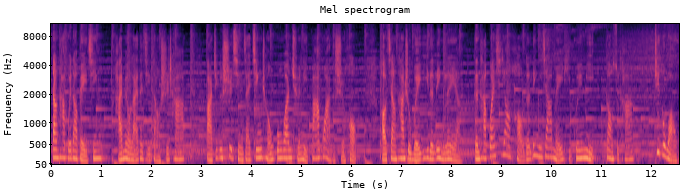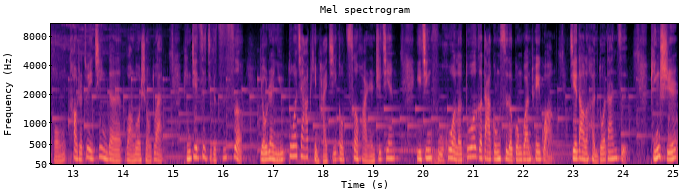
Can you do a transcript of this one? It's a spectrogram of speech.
当他回到北京，还没有来得及倒时差。把这个事情在京城公关群里八卦的时候，好像她是唯一的另类啊！跟她关系要好的另一家媒体闺蜜告诉她。这个网红靠着最近的网络手段，凭借自己的姿色，游刃于多家品牌机构策划人之间，已经俘获了多个大公司的公关推广，接到了很多单子。平时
